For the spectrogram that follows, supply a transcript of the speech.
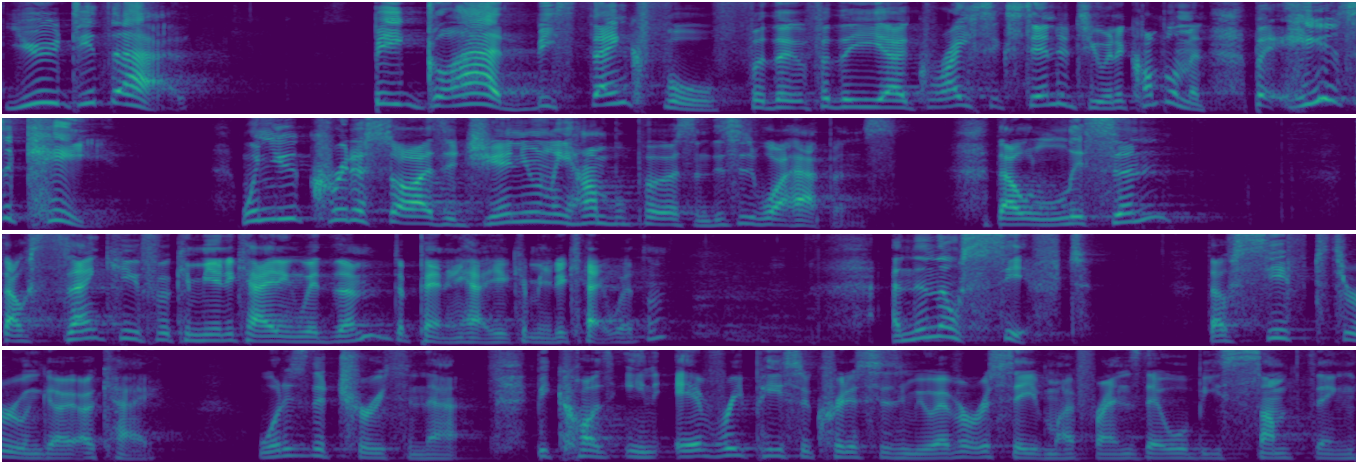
you did that. Be glad, be thankful for the, for the uh, grace extended to you in a compliment. But here's the key when you criticize a genuinely humble person, this is what happens they'll listen, they'll thank you for communicating with them, depending how you communicate with them, and then they'll sift. They'll sift through and go, okay, what is the truth in that? Because in every piece of criticism you ever receive, my friends, there will be something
